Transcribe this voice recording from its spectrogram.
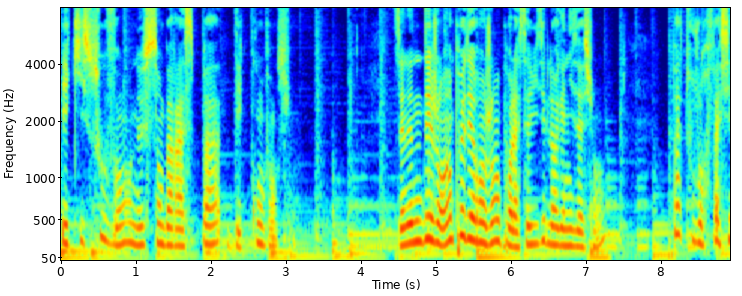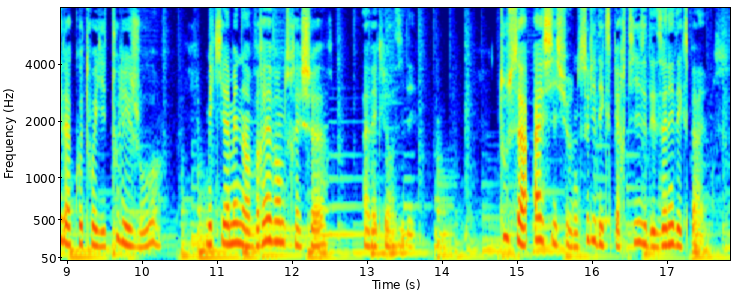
et qui souvent ne s'embarrasse pas des conventions. Ça donne des gens un peu dérangeants pour la stabilité de l'organisation, pas toujours facile à côtoyer tous les jours, mais qui amènent un vrai vent de fraîcheur avec leurs idées. Tout ça assis sur une solide expertise et des années d'expérience.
